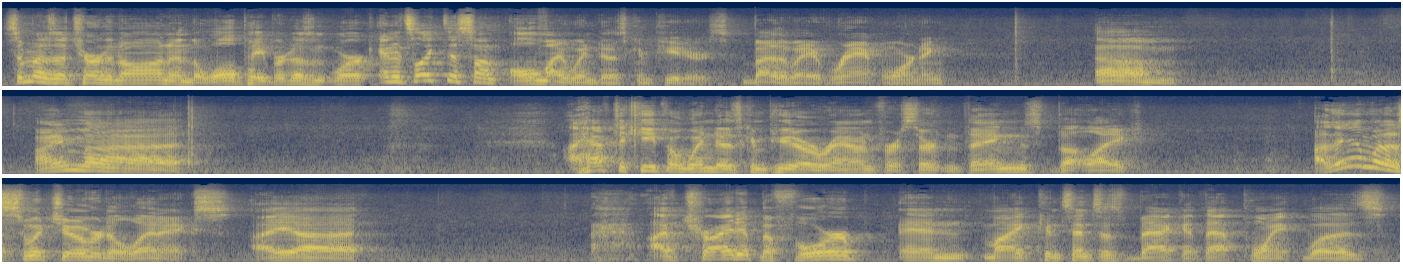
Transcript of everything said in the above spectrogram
sometimes I turn it on and the wallpaper doesn't work, and it's like this on all my Windows computers. By the way, rant warning. Um, I'm, uh, I have to keep a Windows computer around for certain things, but like, I think I'm going to switch over to Linux. I, uh, I've tried it before, and my consensus back at that point was,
